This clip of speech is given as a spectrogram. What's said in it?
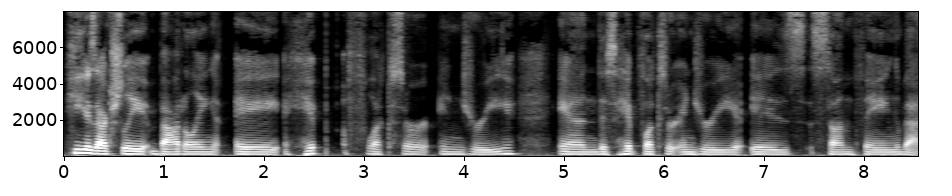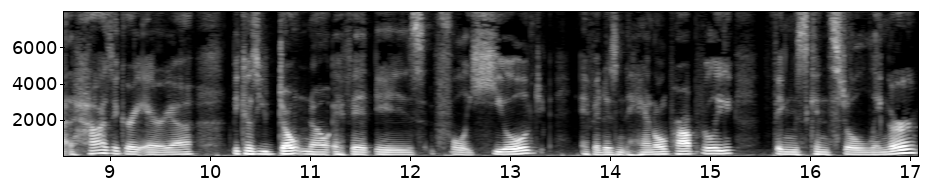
He is actually battling a hip flexor injury, and this hip flexor injury is something that has a gray area because you don't know if it is fully healed if it isn't handled properly, things can still linger.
